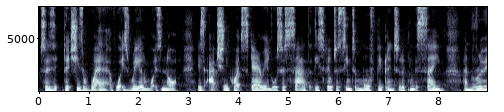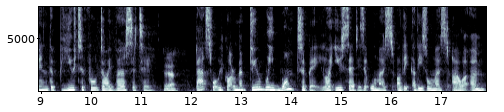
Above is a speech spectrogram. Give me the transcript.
so that she's aware of what is real and what is not is actually quite scary and also sad that these filters seem to morph people into looking the same and ruin the beautiful diversity. Yeah. That's what we've got to remember. Do we want to be like you said? Is it almost are, the, are these almost our um,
